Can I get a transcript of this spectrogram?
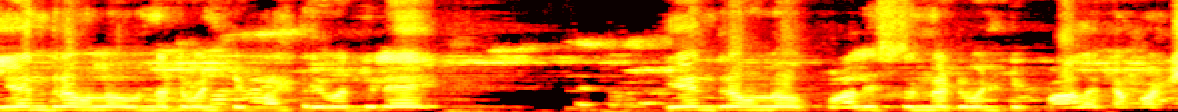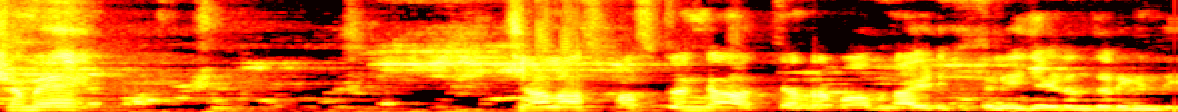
కేంద్రంలో ఉన్నటువంటి మంత్రివర్యులే కేంద్రంలో పాలిస్తున్నటువంటి పాలక పక్షమే చాలా స్పష్టంగా చంద్రబాబు నాయుడికి తెలియజేయడం జరిగింది.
